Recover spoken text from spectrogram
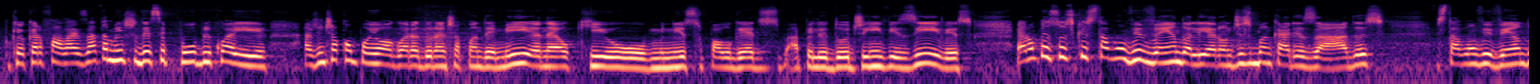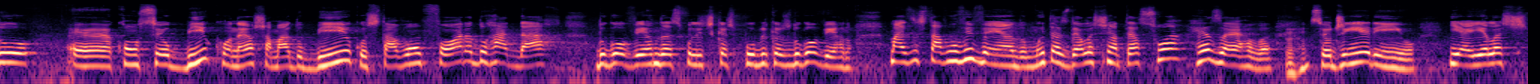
Porque eu quero falar exatamente desse público aí. A gente acompanhou agora durante a pandemia, né, o que o ministro Paulo Guedes apelidou de invisíveis. Eram pessoas que estavam vivendo ali, eram desbancarizadas, estavam vivendo é, com o seu bico, né, o chamado bico, estavam fora do radar do governo, das políticas públicas do governo, mas estavam vivendo. Muitas delas tinham até a sua reserva, uhum. seu dinheirinho. E aí elas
